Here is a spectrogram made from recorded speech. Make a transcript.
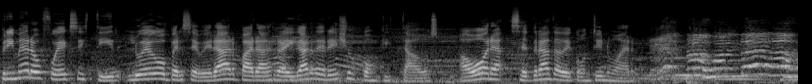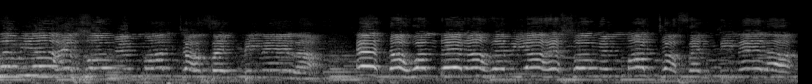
Primero fue existir, luego perseverar para arraigar derechos conquistados. Ahora se trata de continuar. Estas banderas de viaje son en marcha centinela. Estas banderas de viaje son en marcha centinela.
